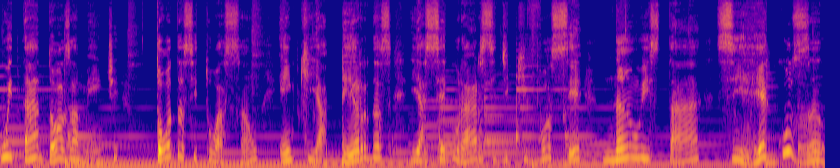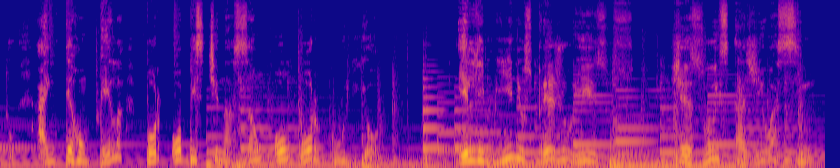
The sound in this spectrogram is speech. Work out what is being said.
cuidadosamente toda situação em que há perdas e assegurar-se de que você não está se recusando a interrompê-la por obstinação ou orgulho. Elimine os prejuízos Jesus agiu assim.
